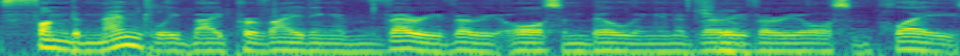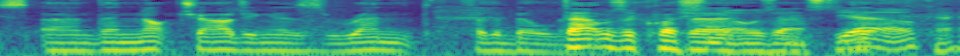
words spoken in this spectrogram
fundamentally by providing a very, very awesome building in a very, Sure. very awesome place, and they're not charging us rent for the building. That was a question The- I was asked. the- Yeah, okay.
